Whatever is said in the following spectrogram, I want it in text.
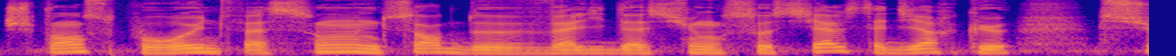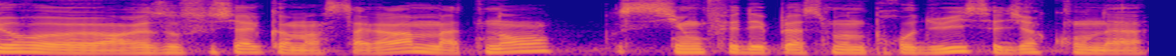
je pense, pour eux une façon, une sorte de validation sociale, c'est-à-dire que sur euh, un réseau social comme Instagram, maintenant, si on fait des placements de produits, c'est-à-dire qu'on a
